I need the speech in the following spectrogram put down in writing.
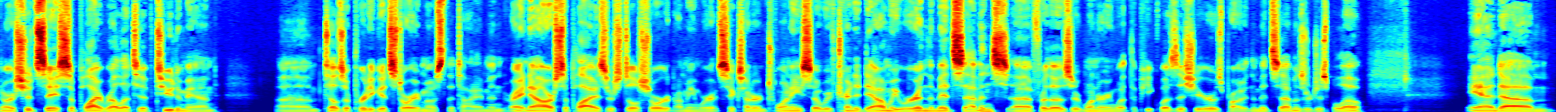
or I should say, supply relative to demand. Um, tells a pretty good story most of the time. And right now, our supplies are still short. I mean, we're at 620, so we've trended down. We were in the mid sevens. Uh, for those who are wondering what the peak was this year, it was probably in the mid sevens or just below. And um,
